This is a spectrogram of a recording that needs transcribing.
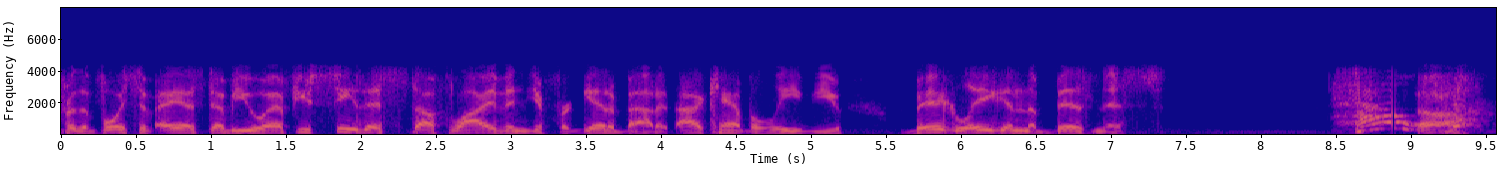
for the voice of ASWF, you see this stuff live and you forget about it. I can't believe you. Big league in the business. How? Ugh.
